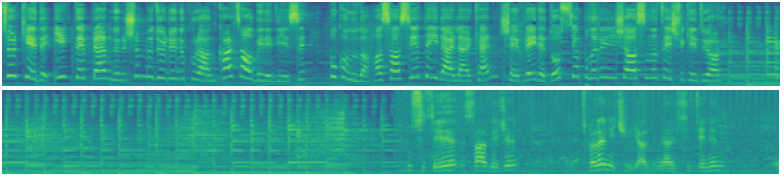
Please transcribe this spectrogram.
Türkiye'de ilk deprem dönüşüm müdürlüğünü kuran Kartal Belediyesi bu konuda hassasiyetle ilerlerken çevreyle dost yapıların inşasını teşvik ediyor. Siteye sadece tören için geldim. Yani sitenin e,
